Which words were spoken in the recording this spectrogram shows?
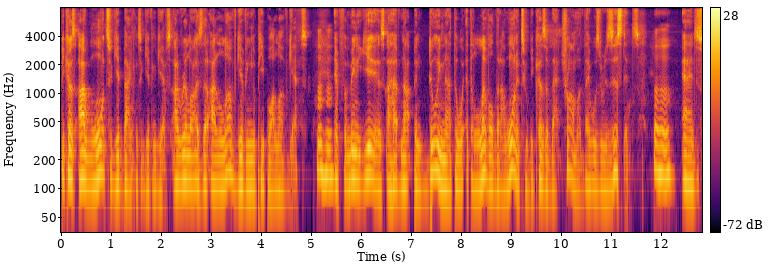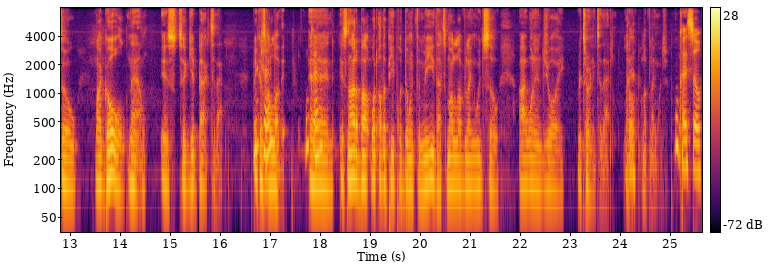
Because I want to get back into giving gifts. I realize that I love giving the people I love gifts. Mm-hmm. And for many years, I have not been doing that the way, at the level that I wanted to because of that trauma. There was resistance. Mm-hmm. And so my goal now is to get back to that because I love it. And it's not about what other people are doing for me. That's my love language. So I want to enjoy returning to that lang- love language. Okay. So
